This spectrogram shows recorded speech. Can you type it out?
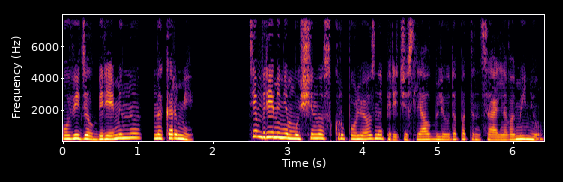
Увидел беременную — накорми». Тем временем мужчина скрупулезно перечислял блюда потенциального меню.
